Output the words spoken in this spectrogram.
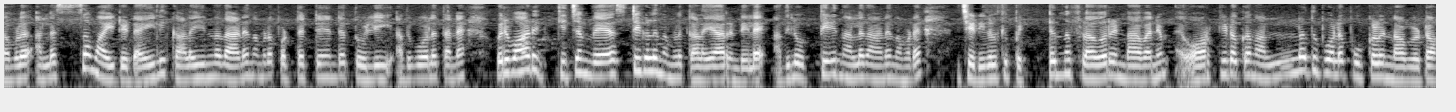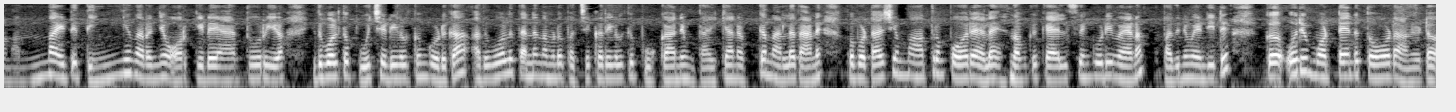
നമ്മൾ അലസമായിട്ട് ഡെയിലി കളയുന്നതാണ് നമ്മുടെ പൊട്ടറ്റേന്റെ തൊലി. അതുപോലെ തന്നെ ഒരുപാട് കിച്ചൺ വേസ്റ്റുകൾ നമ്മൾ കളയാറുണ്ട് അല്ലേ അതിലൊത്തിരി നല്ലതാണ് നമ്മുടെ ചെടികൾക്ക് പെട്ടെന്ന് ഫ്ലവർ ഉണ്ടാവാനും ഓർക്കിഡൊക്കെ നല്ലതുപോലെ പൂക്കൾ ഉണ്ടാവും കേട്ടോ. നന്നായിട്ട് തിങ്ങി നിറഞ്ഞ് ഓർക്കിഡ് ആന്തൂറിയ ഇതുപോലത്തെ പൂച്ചെടികൾക്കും കൊടുക്കുക അതുപോലെ തന്നെ നമ്മുടെ പച്ചക്കറികൾക്ക് പൂക്കാനും കഴിക്കാനും ഒക്കെ നല്ലതാണ്. അപ്പോൾ പൊട്ടാഷ്യം മാത്രം പോരാ അല്ലേ? നമുക്ക് കാൽസ്യം കൂടി വേണം. അപ്പം അതിന് വേണ്ടിയിട്ട് ഒരു മുട്ടേന്റെ തോടാണ് കേട്ടോ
